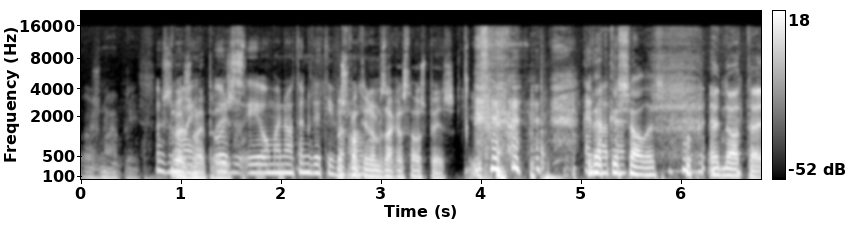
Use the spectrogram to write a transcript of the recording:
Hoje não é para isso. Hoje não, hoje é. não é, para Hoje isso. é uma nota negativa. Mas continuamos a arrastar os pés. a nota. cacholas. A nota,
